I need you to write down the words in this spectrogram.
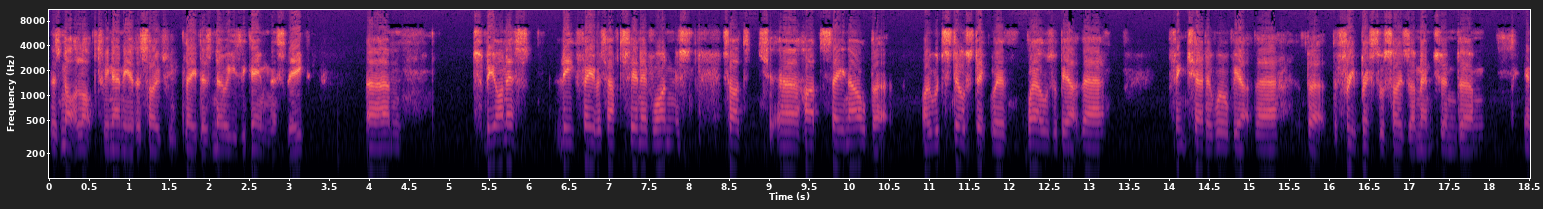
There's not a lot between any of the sides we played. There's no easy game in this league. Um, to be honest, league favourites after seeing everyone, it's, it's hard, to, uh, hard to say now, but I would still stick with Wells will be up there. I think Cheddar will be up there, but the three Bristol sides I mentioned um, in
